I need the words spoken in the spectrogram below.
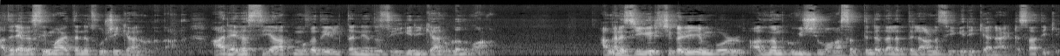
അത് രഹസ്യമായി തന്നെ സൂക്ഷിക്കാനുള്ളതാണ്. ആ രഹസ്യാത്മകതയിൽ തന്നെ അത് സ്വീകരിക്കാനുള്ളതുമാണ്. അങ്ങനെ സ്വീകരിച്ചു കഴിയുമ്പോൾ അത് നമുക്ക് വിശ്വാസത്തിന്റെ തലത്തിലാണ് സ്വീകരിക്കാനായിട്ട് സാധിക്കുക.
